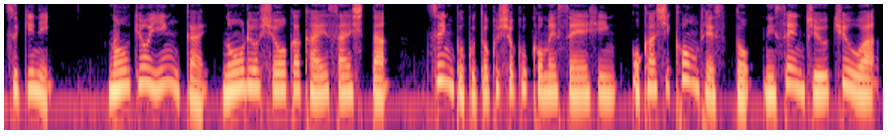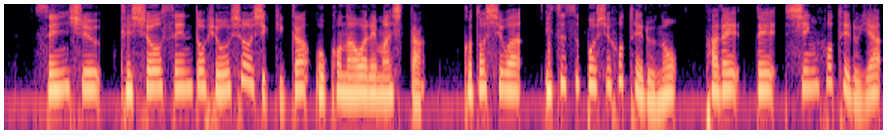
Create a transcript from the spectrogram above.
次に、農業委員会農業省が開催した全国特色米製品お菓子コンテスト2019は先週決勝戦と表彰式が行われました。今年は五つ星ホテルのパレデ新ホテルや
